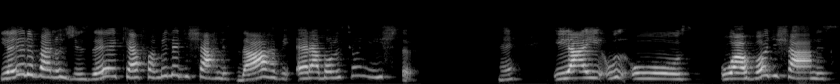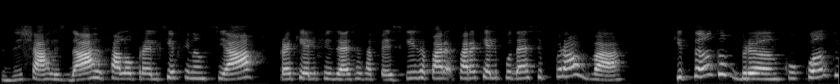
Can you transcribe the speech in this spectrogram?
E aí ele vai nos dizer que a família de Charles Darwin era abolicionista. Né? E aí o, o, o avô de Charles, de Charles Darwin falou para ele que ia financiar para que ele fizesse essa pesquisa, para, para que ele pudesse provar que tanto branco quanto,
